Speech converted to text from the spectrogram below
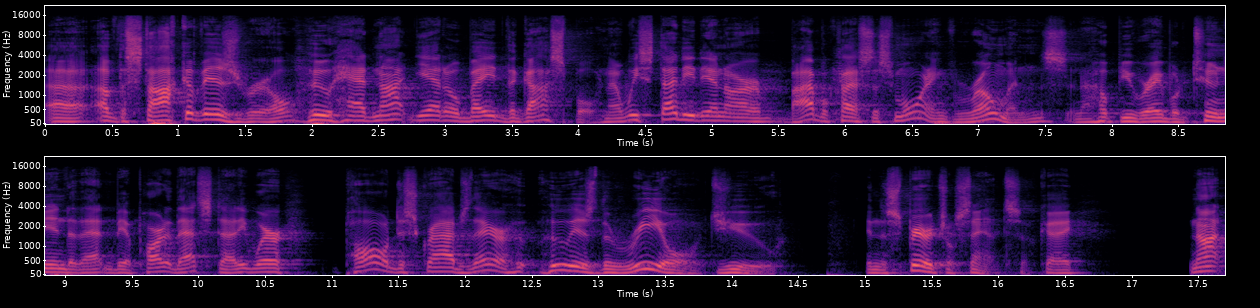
uh, of the stock of Israel who had not yet obeyed the gospel. Now, we studied in our Bible class this morning Romans, and I hope you were able to tune into that and be a part of that study, where Paul describes there who, who is the real Jew in the spiritual sense, okay? Not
